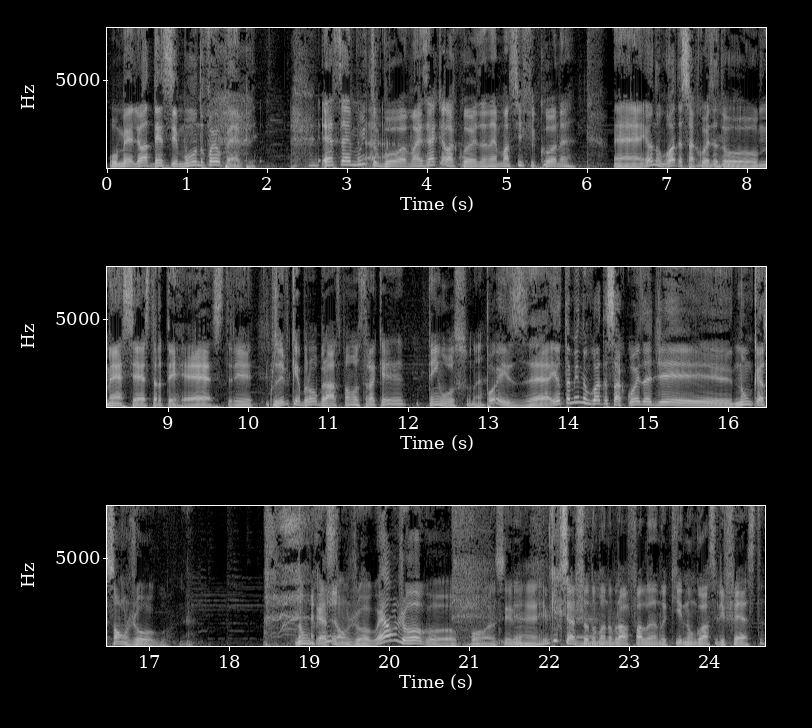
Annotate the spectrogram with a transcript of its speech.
o melhor desse mundo foi o Pepe. Essa é muito boa, mas é aquela coisa, né? Massificou, né? É, eu não gosto dessa coisa do Messi extraterrestre. Inclusive quebrou o braço para mostrar que tem osso, né? Pois é, eu também não gosto dessa coisa de nunca é só um jogo. né? Nunca é só um jogo. É um jogo, pô. Assim, É, E o que, que você achou do Mano Brown falando que não gosta de festa?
